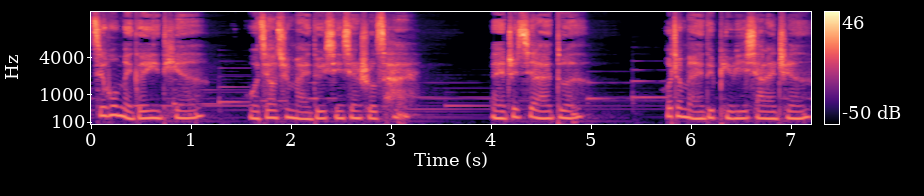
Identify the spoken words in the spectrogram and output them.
几乎每隔一天，我就要去买一堆新鲜蔬菜，买只鸡来炖，或者买一堆皮皮虾来蒸。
